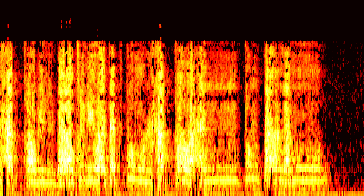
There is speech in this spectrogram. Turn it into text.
الحق بالباطل وتتبع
